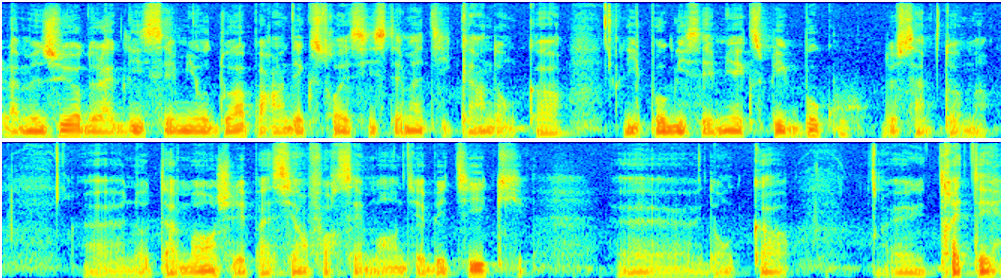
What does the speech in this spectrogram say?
la mesure de la glycémie au doigt par un dextro est systématique. Hein. donc, euh, l'hypoglycémie explique beaucoup de symptômes. Euh, notamment chez les patients forcément diabétiques, euh, donc euh, traités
